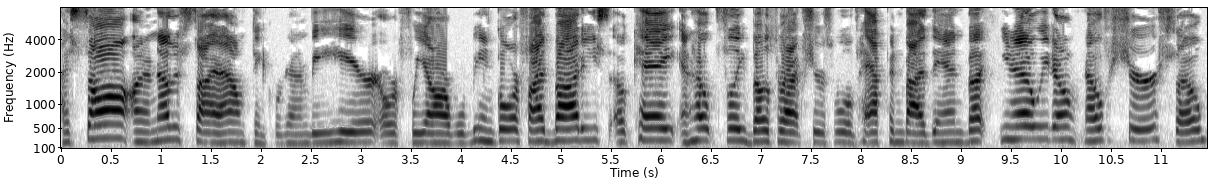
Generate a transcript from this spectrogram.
I saw on another site, I don't think we're going to be here, or if we are, we'll be in glorified bodies, okay? And hopefully both raptures will have happened by then, but, you know, we don't know for sure, so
